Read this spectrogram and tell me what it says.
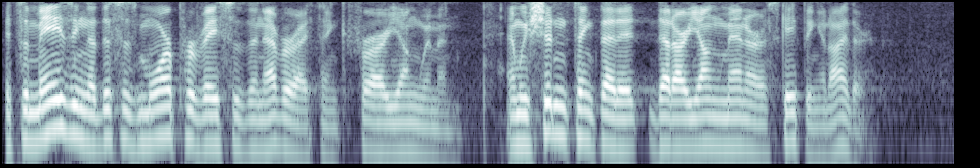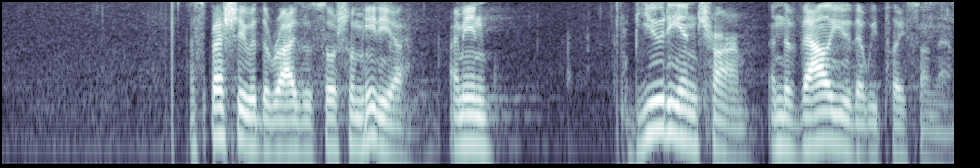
it's amazing that this is more pervasive than ever, I think, for our young women. And we shouldn't think that, it, that our young men are escaping it either especially with the rise of social media. I mean, beauty and charm and the value that we place on them.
